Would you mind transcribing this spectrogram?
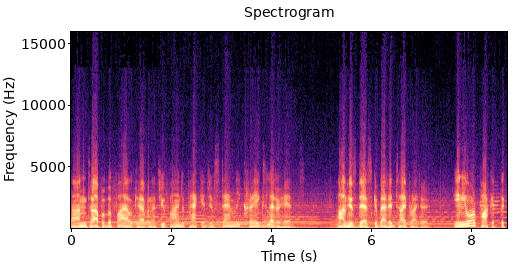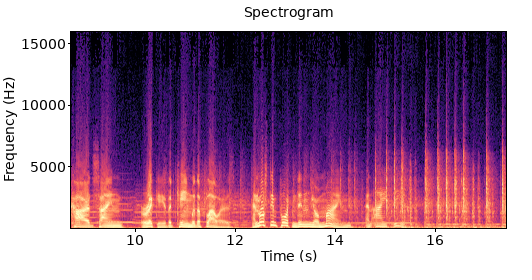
On top of the file cabinet, you find a package of Stanley Craig's letterheads. On his desk, a battered typewriter. In your pocket, the card signed Ricky that came with the flowers. And most important, in your mind, an idea.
